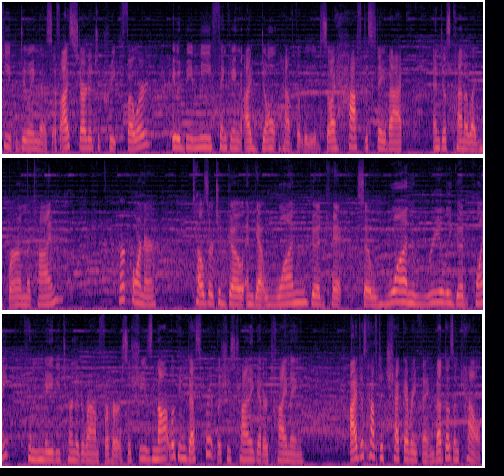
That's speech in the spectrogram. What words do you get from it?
keep doing this. If I started to creep forward, it would be me thinking I don't have the lead. So I have to stay back and just kind of like burn the time. Her corner tells her to go and get one good kick. So one really good point can maybe turn it around for her. So she's not looking desperate, but she's trying to get her timing. I just have to check everything. That doesn't count.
